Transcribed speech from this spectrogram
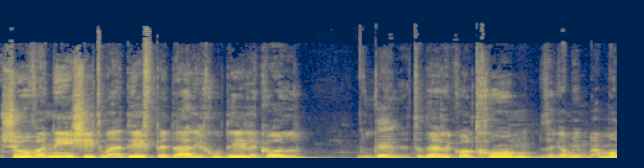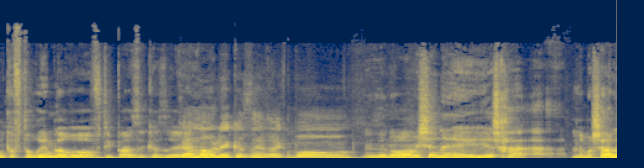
שוב, אני אישית מעדיף פדל ייחודי לכל, כן. אתה יודע, לכל תחום, זה גם עם המון כפתורים לרוב, טיפה זה כזה... כמה עולה כזה? רק בוא... זה נורא משנה, יש לך, למשל,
